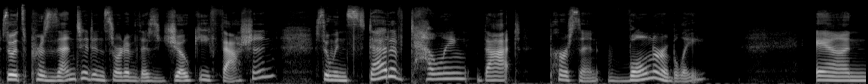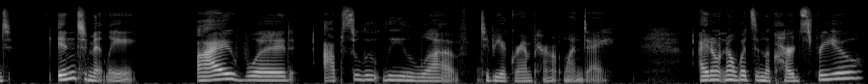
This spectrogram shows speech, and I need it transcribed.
So it's presented in sort of this jokey fashion. So instead of telling that person vulnerably and intimately, I would absolutely love to be a grandparent one day. I don't know what's in the cards for you,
